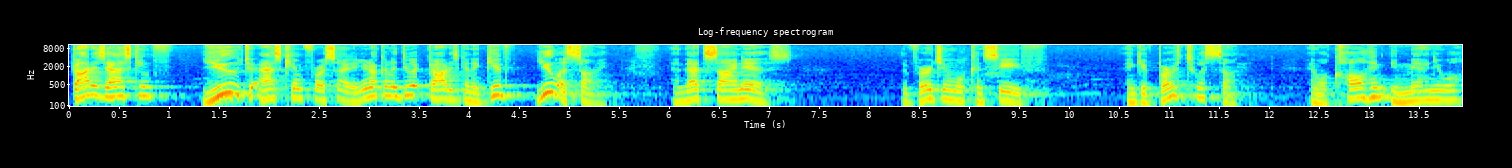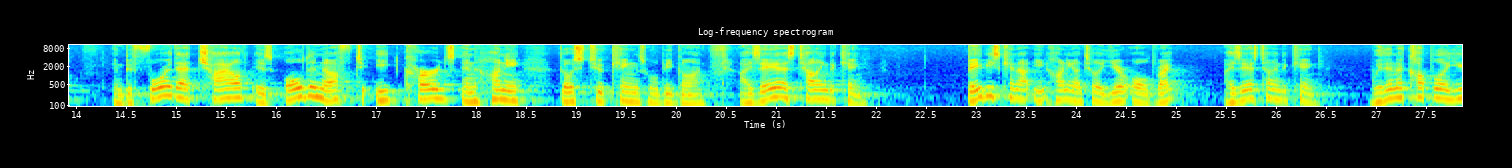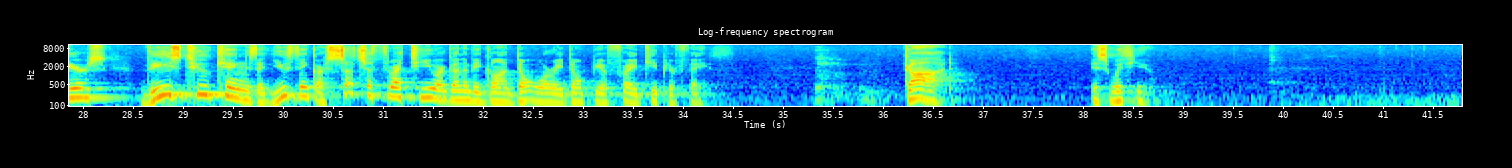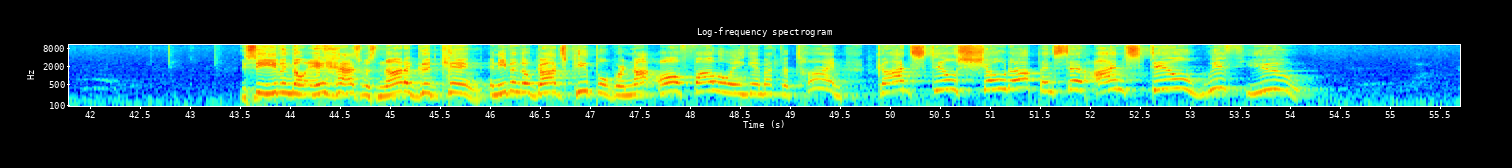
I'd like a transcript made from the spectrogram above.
God is asking you to ask him for a sign. And you're not going to do it. God is going to give you a sign. And that sign is the virgin will conceive and give birth to a son and we'll call him Emmanuel. And before that child is old enough to eat curds and honey, those two kings will be gone. Isaiah is telling the king, Babies cannot eat honey until a year old, right? Isaiah is telling the king, within a couple of years, these two kings that you think are such a threat to you are going to be gone. Don't worry, don't be afraid, keep your faith. God is with you. You see, even though Ahaz was not a good king, and even though God's people were not all following him at the time, God still showed up and said, I'm still with you.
